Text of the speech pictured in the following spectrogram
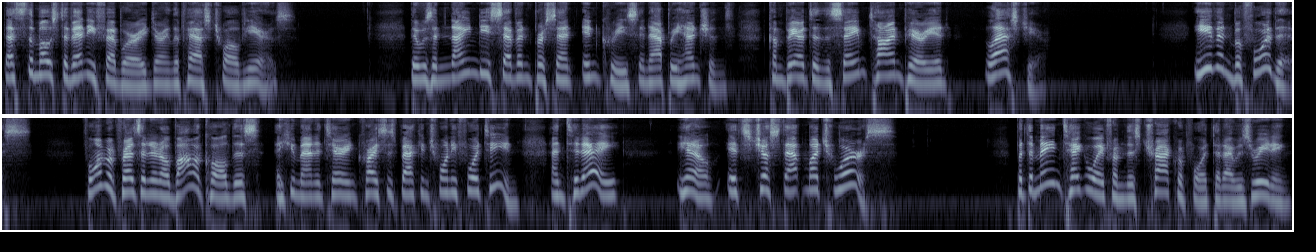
That's the most of any February during the past 12 years. There was a 97% increase in apprehensions compared to the same time period last year. Even before this, former President Obama called this a humanitarian crisis back in 2014. And today, you know, it's just that much worse. But the main takeaway from this TRAC report that I was reading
